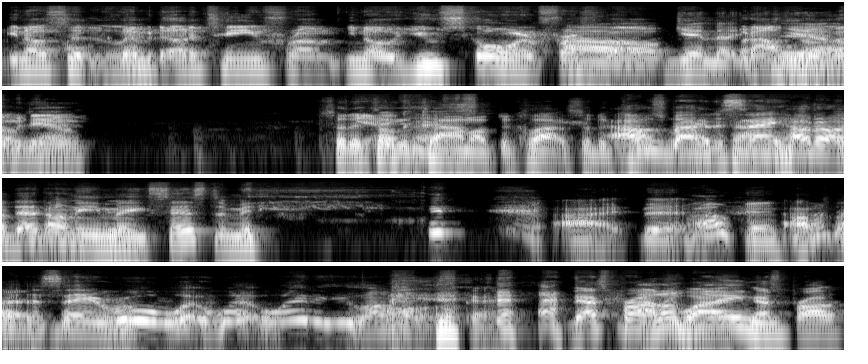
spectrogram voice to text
You know, to limit the other team from you know you scoring first of Oh, all, getting the, but also yeah, limit okay. them. So they're Yeah, taking okay. time off the clock. So the I was about to say, hold on, that don't even make sense to me. All right, then. Okay. I was about to say, Rhule, what, what, what are you on? Okay, that's probably why. That's probably.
